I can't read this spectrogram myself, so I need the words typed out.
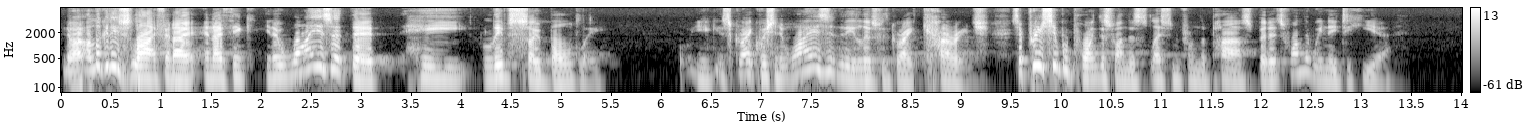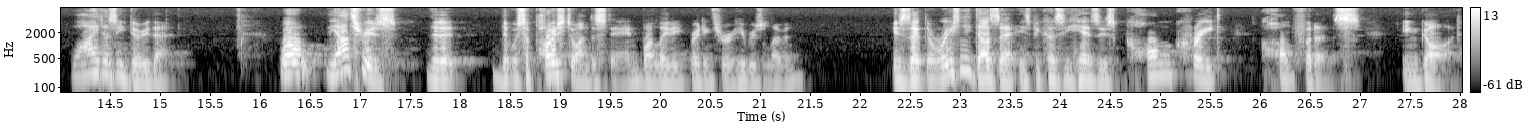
You know, I look at his life and I and I think, you know, why is it that he lives so boldly? It's a great question. Why is it that he lives with great courage? It's a pretty simple point, this one, this lesson from the past, but it's one that we need to hear. Why does he do that? Well, the answer is that it, that we're supposed to understand by reading, reading through Hebrews 11 is that the reason he does that is because he has this concrete confidence in God.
